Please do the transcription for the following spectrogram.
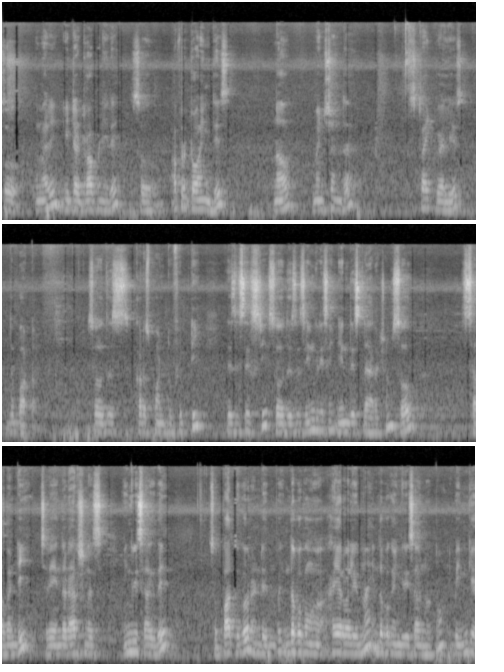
So இந்த மாதிரி நீட்டாக ட்ரா பண்ணிடு so after drawing this now mention the strike values the bottom. So this correspond to 50 this is 60 so this is increasing in this direction. So 70 சரி இந்த டைரக்ஷனில் இன்க்ரீஸ் ஆகுது. ஸோ பார்த்துக்கோ ரெண்டு இந்த- பக்கம் ஹையர் வேல்யூனா இந்த பக்கம் இன்க்ரீஸ் ஆகுன்னு அர்த்தம். இப்போ இங்கே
